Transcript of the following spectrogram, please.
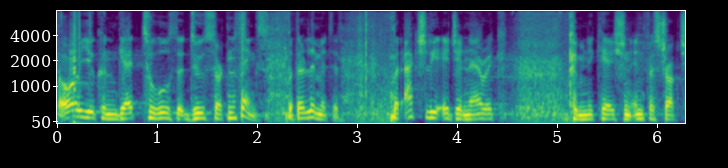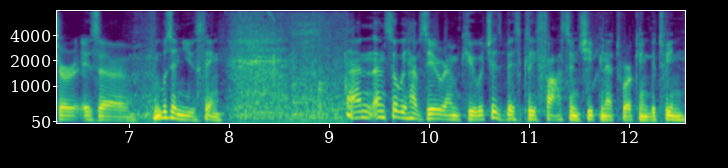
Or you can get tools that do certain things, but they're limited. But actually, a generic communication infrastructure is a, was a new thing. And, and so we have ZeroMQ, which is basically fast and cheap networking between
